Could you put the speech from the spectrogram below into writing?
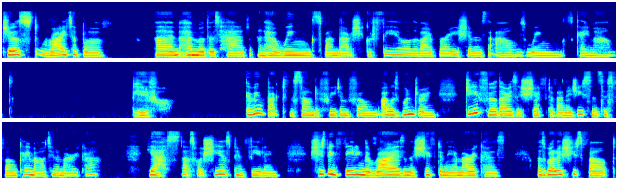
just right above, and her mother's head and her wings spanned out. She could feel the vibration as the owl's wings came out. Beautiful. Going back to the Sound of Freedom film, I was wondering do you feel there is a shift of energy since this film came out in America? Yes, that's what she has been feeling. She's been feeling the rise and the shift in the Americas, as well as she's felt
